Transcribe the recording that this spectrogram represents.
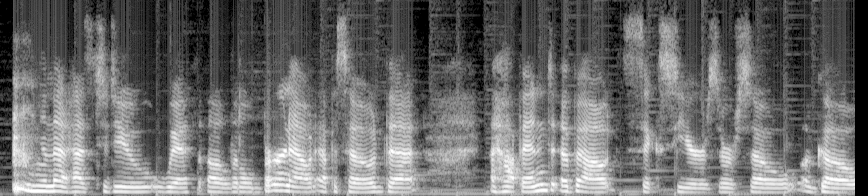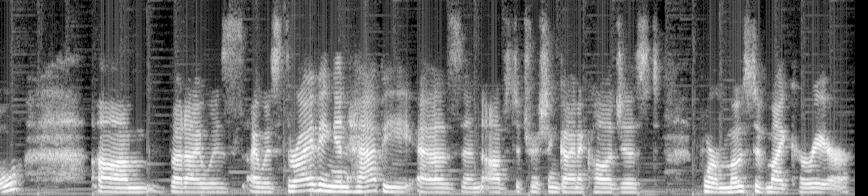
and that has to do with a little burnout episode that happened about six years or so ago. Um, but I was I was thriving and happy as an obstetrician gynecologist for most of my career.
